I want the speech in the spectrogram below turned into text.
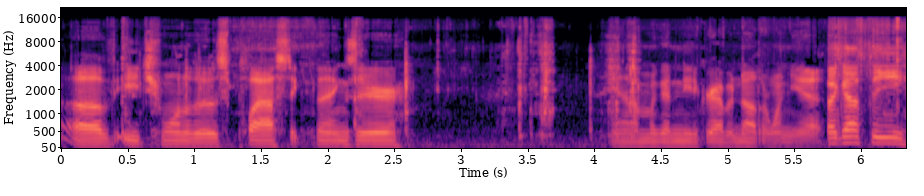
of each one of those plastic things there. And I'm gonna need to grab another one yet. I got the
